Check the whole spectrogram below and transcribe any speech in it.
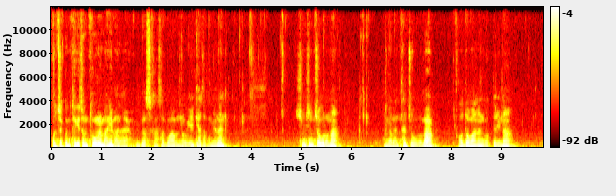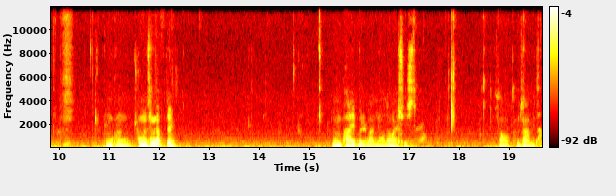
어쨌건 되게 전 도움을 많이 받아요. 이버스 가서 모아본다고 얘기하다 보면은 심신적으로나 뭔가 멘탈 적으로나 얻어가는 것들이나 좀 그런 좋은 생각들? 좋은 바이브를 많이 얻어갈 수 있어요. 그래서 감사합니다.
